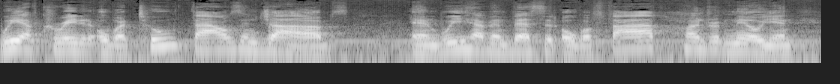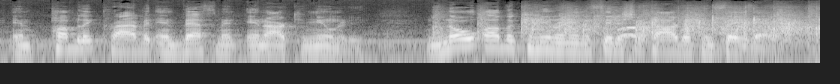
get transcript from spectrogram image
we have created over 2,000 jobs and we have invested over 500 million in public-private investment in our community. No other community in the city of Chicago can say that.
